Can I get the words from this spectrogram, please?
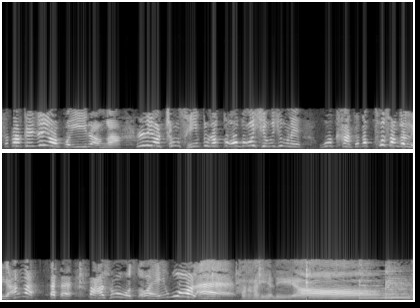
他咋跟人要不一样啊？人要成亲都是高高兴兴的，我看他咋哭丧个脸啊！嘿嘿，大叔随我来。太了。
